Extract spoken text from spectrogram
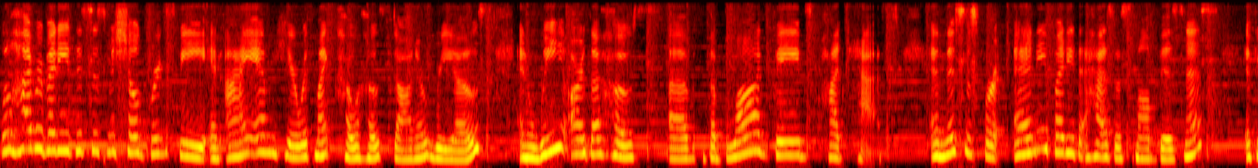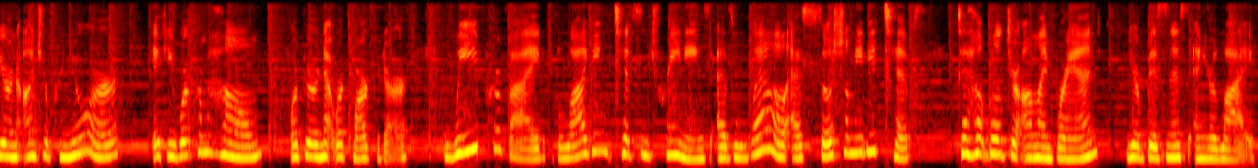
Well, hi, everybody. This is Michelle Grigsby, and I am here with my co host, Donna Rios, and we are the hosts of the Blog Babes podcast. And this is for anybody that has a small business. If you're an entrepreneur, if you work from home, or if you're a network marketer, we provide blogging tips and trainings as well as social media tips to help build your online brand, your business, and your life.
